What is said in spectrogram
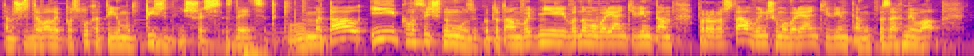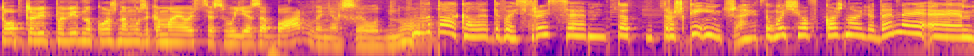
там щось давали послухати йому тиждень, щось здається, таку метал і класичну музику. То там в одній в одному варіанті він там проростав, в іншому варіанті він там загнивав. Тобто, відповідно, кожна музика має ось це своє забарвлення все одно. Ну так, але дивись, рис е, то трошки інше, тому що в кожної людини. Е,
